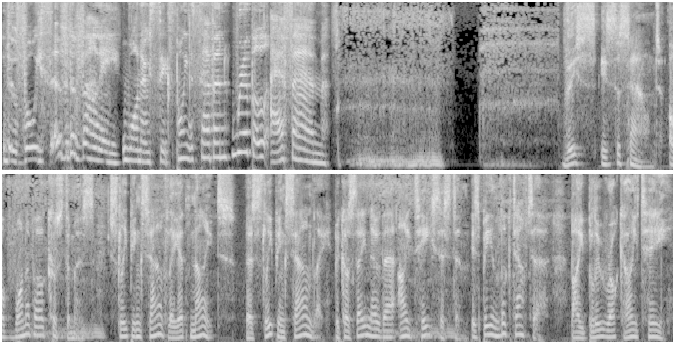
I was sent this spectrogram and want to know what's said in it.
The voice of the valley, 106.7 Ribble FM. This is the sound of one of our customers sleeping soundly at night. They're sleeping soundly because they know their IT system is being looked after by Blue Rock IT.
